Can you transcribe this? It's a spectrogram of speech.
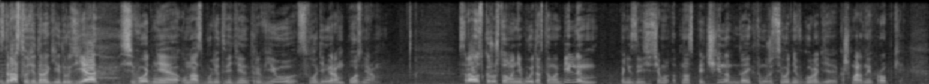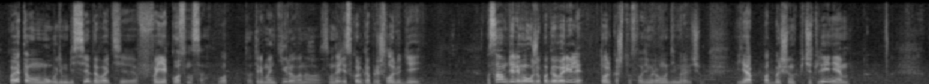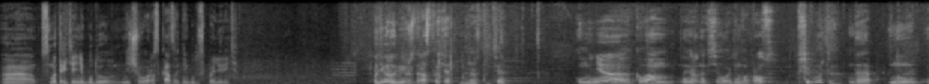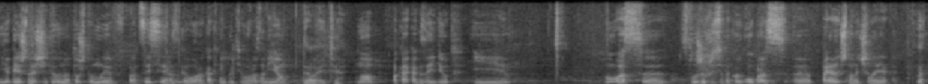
Здравствуйте, дорогие друзья! Сегодня у нас будет видеоинтервью с Владимиром Познером. Сразу скажу, что оно не будет автомобильным по независимым от нас причинам, да и к тому же сегодня в городе кошмарные пробки. Поэтому мы будем беседовать в фойе космоса. Вот отремонтировано. Смотрите, сколько пришло людей. На самом деле мы уже поговорили только что с Владимиром Владимировичем. Я под большим впечатлением. А, смотрите, не буду ничего рассказывать, не буду спойлерить. Владимир Владимирович, здравствуйте. Здравствуйте. У меня к вам, наверное, всего один вопрос. Всего-то? Да, ну, я, конечно, рассчитываю на то, что мы в процессе разговора как-нибудь его разовьем. Давайте. Но пока как зайдет. И ну, у вас э, сложившийся такой образ э, порядочного человека.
